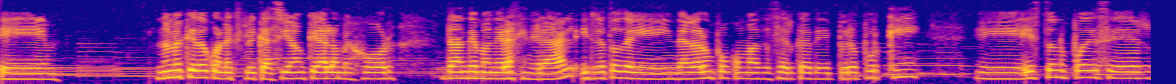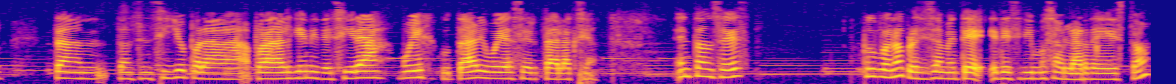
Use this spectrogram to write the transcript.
Eh, no me quedo con la explicación que a lo mejor dan de manera general y trato de indagar un poco más acerca de, pero ¿por qué? Eh, esto no puede ser tan, tan sencillo para, para alguien y decir, ah, voy a ejecutar y voy a hacer tal acción. Entonces, pues bueno, precisamente decidimos hablar de esto.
